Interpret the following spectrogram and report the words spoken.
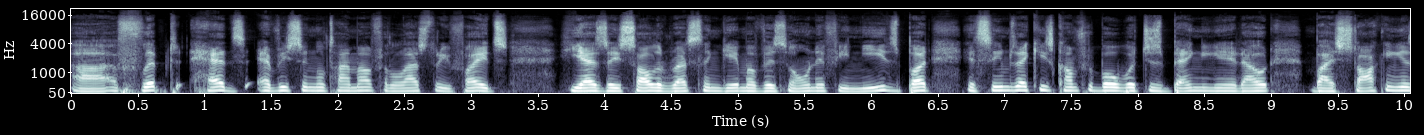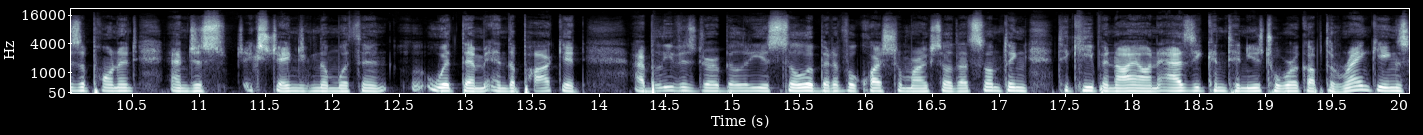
uh, flipped heads every single time out for the last three fights. He has a solid wrestling game of his own if he needs, but it seems like he's comfortable with just banging it out by stalking his opponent and just exchanging them within with them in the pocket. I believe his durability is still a bit of a question mark, so that's something to keep an eye on as he continues to work up the rankings.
